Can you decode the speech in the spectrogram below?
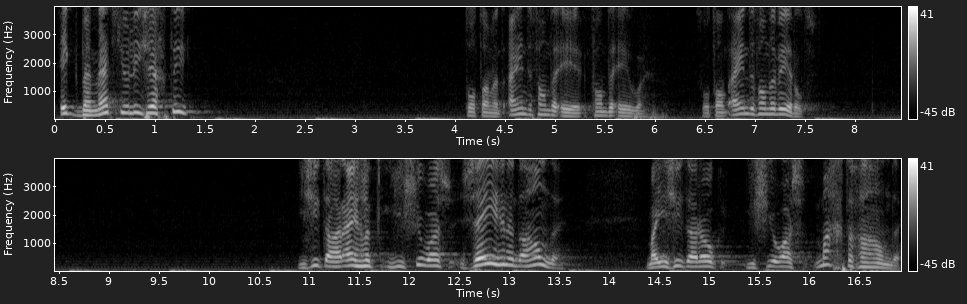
Ik ben met jullie, zegt hij. Tot aan het einde van de, eeuw, van de eeuwen. Tot aan het einde van de wereld. Je ziet daar eigenlijk Yeshua's zegenende handen. Maar je ziet daar ook Yeshua's machtige handen.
